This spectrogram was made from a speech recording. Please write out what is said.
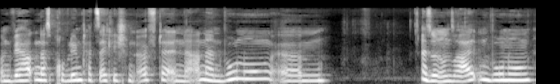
Und wir hatten das Problem tatsächlich schon öfter in einer anderen Wohnung, ähm, also in unserer alten Wohnung,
